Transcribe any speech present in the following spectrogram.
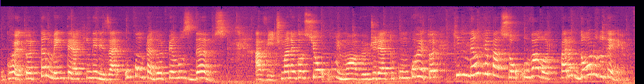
O corretor também terá que indenizar o comprador pelos danos. A vítima negociou um imóvel direto com um corretor que não repassou o valor para o dono do terreno.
